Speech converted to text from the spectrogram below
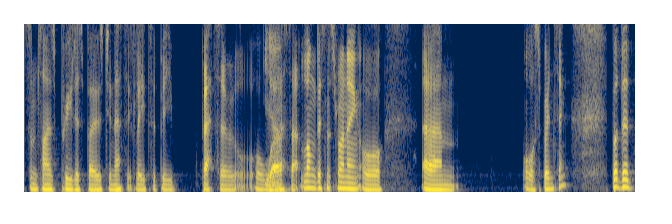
sometimes predisposed genetically to be better or, or Yeah. worse at long distance running or um, or sprinting. But the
